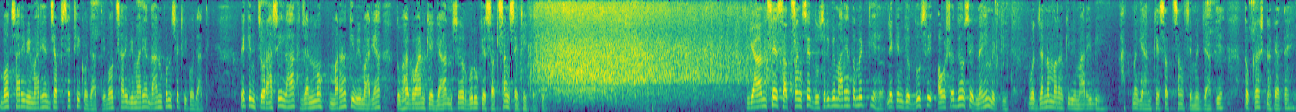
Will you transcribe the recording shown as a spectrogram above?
बहुत सारी बीमारियाँ जब से ठीक हो जाती बहुत सारी बीमारियाँ दान पुण्य से ठीक हो जाती लेकिन चौरासी लाख जन्मों, मरण की बीमारियाँ तो भगवान के ज्ञान से और गुरु के सत्संग से ठीक होती ज्ञान से, सत्संग से दूसरी बीमारियाँ तो मिटती है, लेकिन जो दूसरी औषधियों से नहीं मिटती, वो जन्म, मरण की बीमारी भी आत्मज्ञान के सत्संग से मिट जाती है। तो कृष्ण कहते हैं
